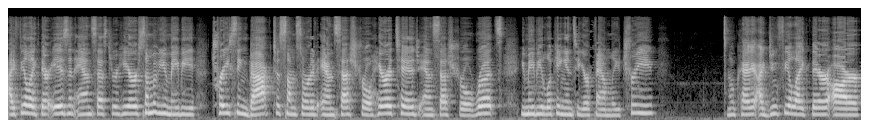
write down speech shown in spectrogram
I feel like there is an ancestor here. Some of you may be tracing back to some sort of ancestral heritage, ancestral roots. You may be looking into your family tree. Okay, I do feel like there are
